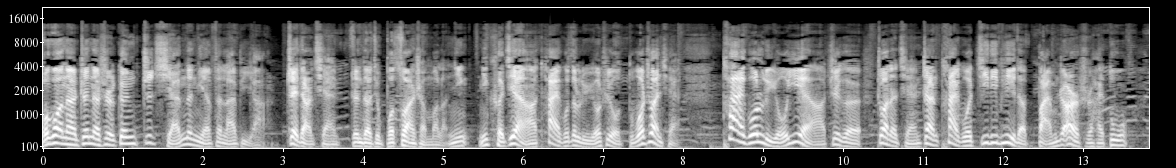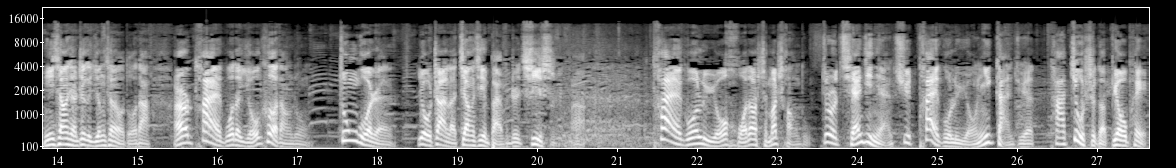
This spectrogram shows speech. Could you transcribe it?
不过呢，真的是跟之前的年份来比啊，这点钱真的就不算什么了。你你可见啊，泰国的旅游是有多赚钱。泰国旅游业啊，这个赚的钱占泰国 GDP 的百分之二十还多。你想想这个影响有多大？而泰国的游客当中，中国人又占了将近百分之七十啊。泰国旅游火到什么程度？就是前几年去泰国旅游，你感觉它就是个标配，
